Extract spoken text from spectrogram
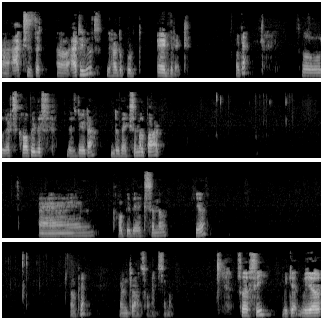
uh, access the uh, attributes, we have to put at the rate. Okay. So let's copy this, this data into the XML part and copy the XML here. Okay, and transform XML. So see, we can we are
